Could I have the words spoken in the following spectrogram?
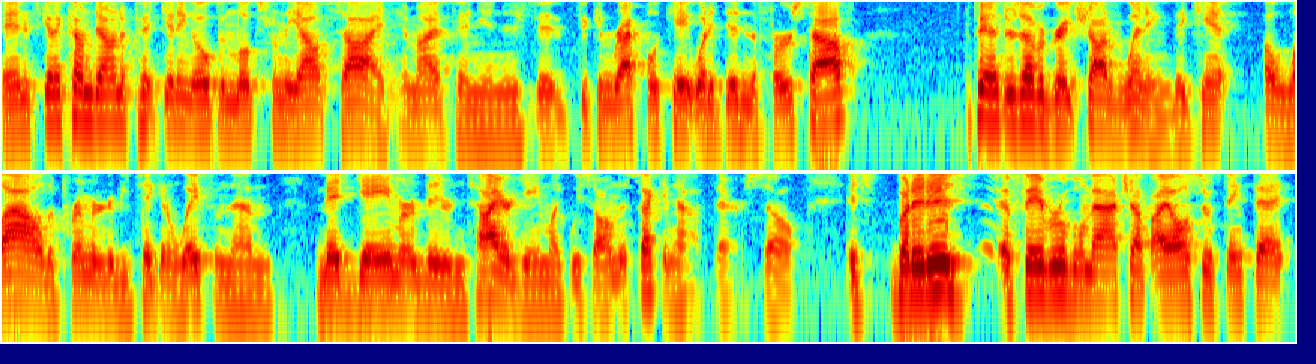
And it's going to come down to Pitt getting open looks from the outside, in my opinion. And if it, if it can replicate what it did in the first half, the Panthers have a great shot of winning. They can't allow the perimeter to be taken away from them mid game or their entire game, like we saw in the second half there. So it's, but it is a favorable matchup. I also think that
